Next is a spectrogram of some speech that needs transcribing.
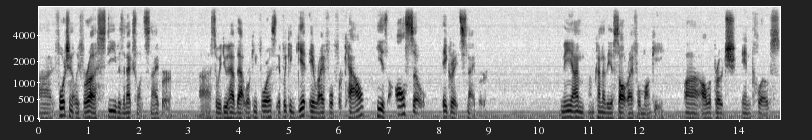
Uh, fortunately for us, Steve is an excellent sniper. Uh, so we do have that working for us. If we could get a rifle for Cal, he is also a great sniper. Me, I'm I'm kind of the assault rifle monkey. Uh, I'll approach in close.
